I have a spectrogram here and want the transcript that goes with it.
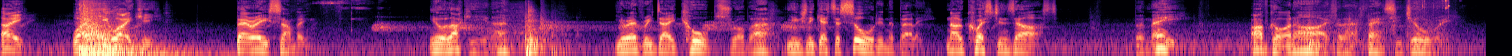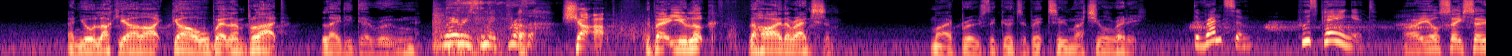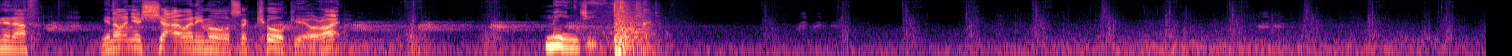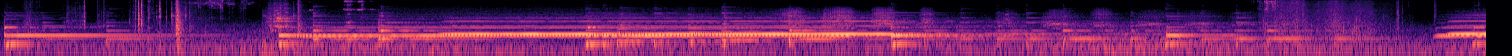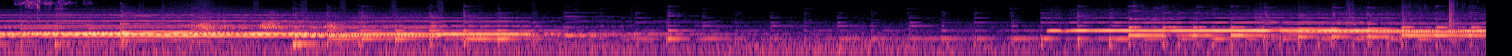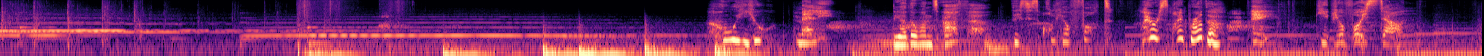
Hey, wakey wakey. Better eat something. You're lucky, you know. Your everyday corpse robber usually gets a sword in the belly, no questions asked. But me, I've got an eye for that fancy jewellery. And you're lucky I like gold better than blood, Lady de Rune. Where is my uh, brother? Shut up! The better you look, the higher the ransom. Might have bruised the goods a bit too much already. The ransom? Who's paying it? You'll see soon enough. You're not in your shadow anymore, so cork it, all right? Mangy Who are you? Melly. The other one's Arthur. This is all your fault. Where is my brother? Hey, keep your voice down.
